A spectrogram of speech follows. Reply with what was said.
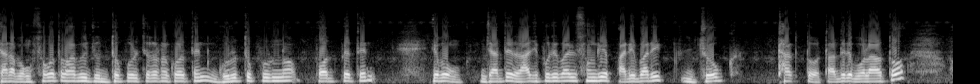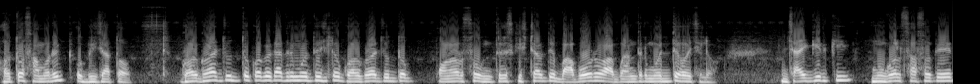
যারা বংশগতভাবে যুদ্ধ পরিচালনা করতেন, গুরুত্বপূর্ণ পদ পেতেন এবং যাদের রাজপরিবারের সঙ্গে পারিবারিক যোগ থাকতো, তাদের বলা হতো হতো সামরিক অভিজাত। ঘরঘরা যুদ্ধ কবে কাদের মধ্যে ছিল? ঘরঘরা যুদ্ধ পনেরোশো উনত্রিশ খ্রিস্টাব্দে বাবর ও আফগানদের মধ্যে হয়েছিল। জায়গির কি মুঘল শাসকের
